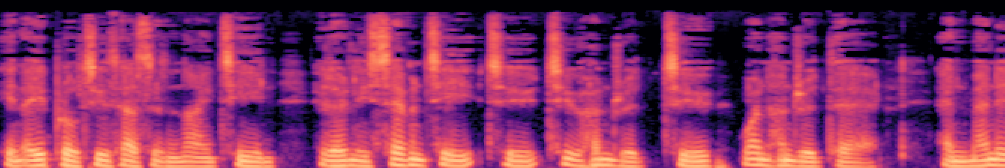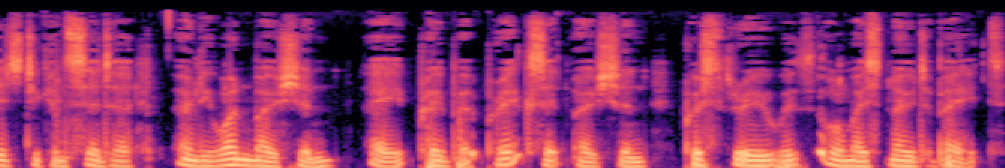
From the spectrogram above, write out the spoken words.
in April 2019 had only 70 to 200 to 100 there and managed to consider only one motion, a pro-Brexit motion, pushed through with almost no debate.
